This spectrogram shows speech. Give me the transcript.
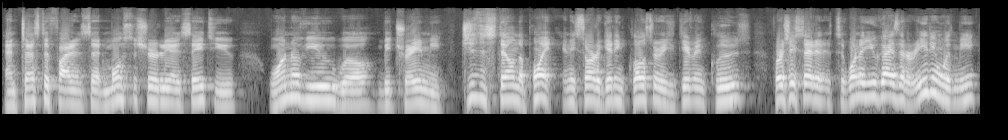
and testified and said, Most assuredly I say to you, one of you will betray me. Jesus is still on the point, and he started getting closer. He's giving clues. First, he said, It's one of you guys that are eating with me.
